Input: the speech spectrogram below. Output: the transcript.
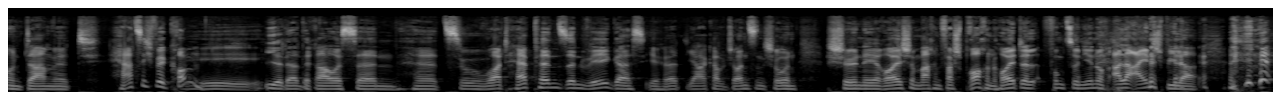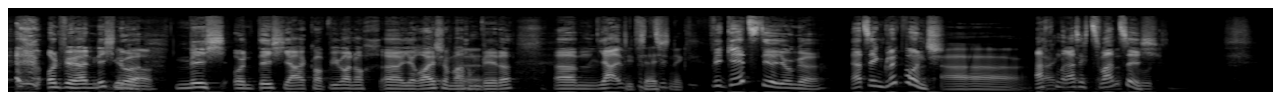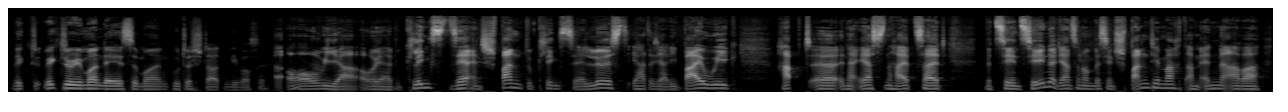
Und damit herzlich willkommen, hey. ihr da draußen, äh, zu What Happens in Vegas. Ihr hört Jakob Johnson schon schöne Geräusche machen. Versprochen, heute funktionieren noch alle Einspieler. und wir hören nicht genau. nur mich und dich, Jakob, wie wir noch äh, Geräusche machen, Bede. Ähm, ja, Die Technik. Wie geht's dir, Junge? Herzlichen Glückwunsch. Ah, 38,20. Victory Monday ist immer ein guter Start in die Woche. Oh ja, oh ja. Du klingst sehr entspannt, du klingst sehr löst. Ihr hattet ja die Bye Week, habt äh, in der ersten Halbzeit mit 10-10, die haben es noch ein bisschen spannend gemacht, am Ende aber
